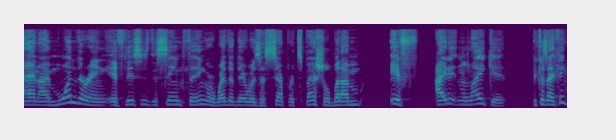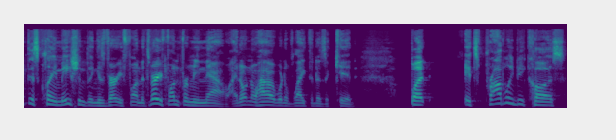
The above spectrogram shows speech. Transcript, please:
And I'm wondering if this is the same thing or whether there was a separate special. But I'm, if I didn't like it, because I think this claymation thing is very fun. It's very fun for me now. I don't know how I would have liked it as a kid, but it's probably because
